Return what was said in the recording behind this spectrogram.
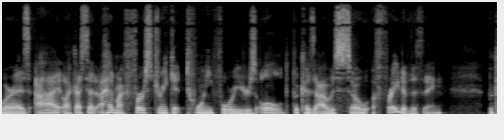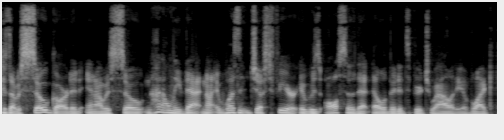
Whereas I, like I said, I had my first drink at 24 years old because I was so afraid of the thing, because I was so guarded and I was so, not only that, not, it wasn't just fear, it was also that elevated spirituality of like,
